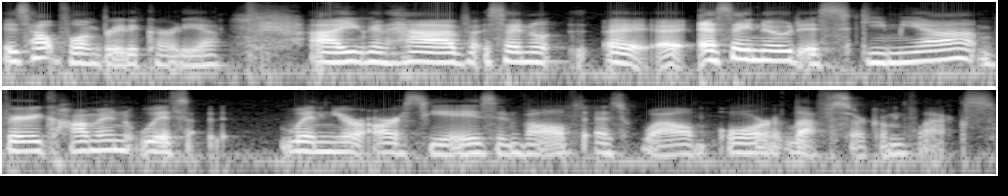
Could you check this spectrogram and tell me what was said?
is helpful in bradycardia. Uh, you can have sino, uh, uh, SA node ischemia, very common with when your RCA is involved as well, or left circumflex.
